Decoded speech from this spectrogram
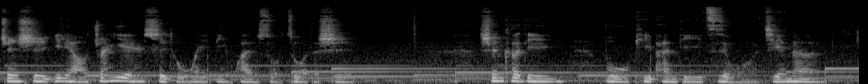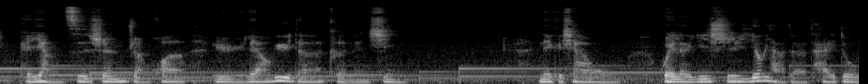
正是医疗专业试图为病患所做的事。深刻地、不批判地自我接纳，培养自身转化与疗愈的可能性。那个下午，为了医师优雅的态度，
